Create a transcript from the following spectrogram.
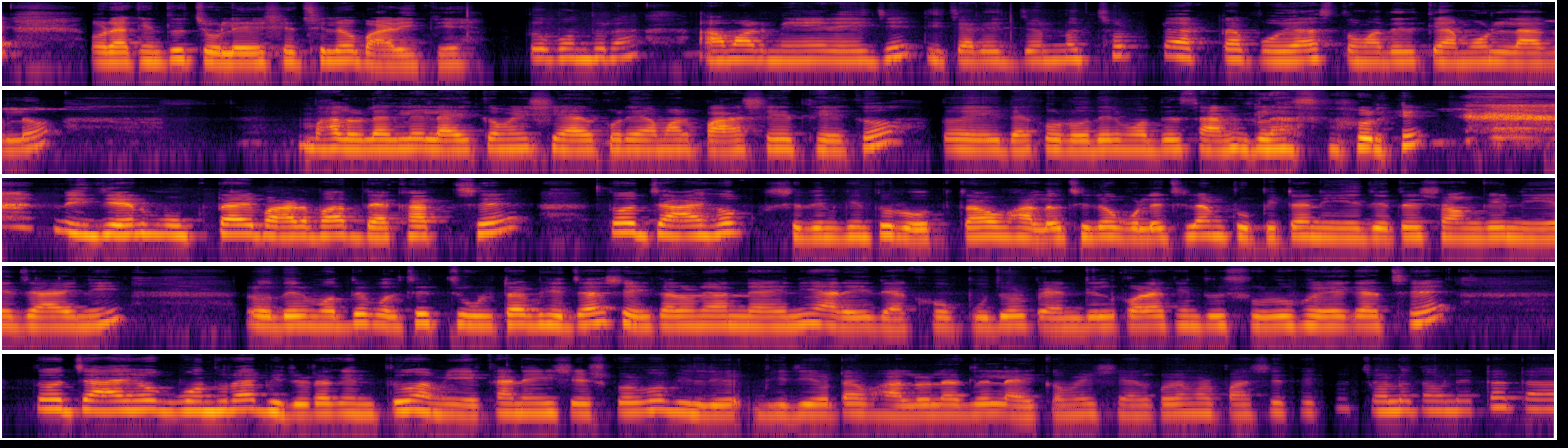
ওরা কিন্তু চলে এসেছিল বাড়িতে। তো বন্ধুরা, আমার মেয়ের এই যে টিচারের জন্য ছোট্ট একটা প্রয়াস তোমাদের কেমন লাগল? ভালো লাগলে লাইক কমেন্ট শেয়ার করে আমার পাশে থেকো। তো এই দেখো রোদের মধ্যে সানগ্লাস পরে নিজের মুখটাই বারবার দেখাচ্ছে। তো যাই হোক, সেদিন কিন্তু রোদটাও ভালো ছিল। বলেছিলাম টুপিটা নিয়ে যেতে, সঙ্গে নিয়ে যায়নি। রোদের মধ্যে বলছে চুলটা ভেজা, সেই কারণে আর নেয়নি। আর এই দেখো, পুজোর প্যান্ডেল করা কিন্তু শুরু হয়ে গেছে। তো যাই হোক বন্ধুরা, ভিডিওটা কিন্তু আমি এখানেই শেষ করব। ভিডিওটা ভালো লাগলে লাইক কমেন্ট শেয়ার করে আমার পাশে থেকে। চলো তাহলে, টাটা!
